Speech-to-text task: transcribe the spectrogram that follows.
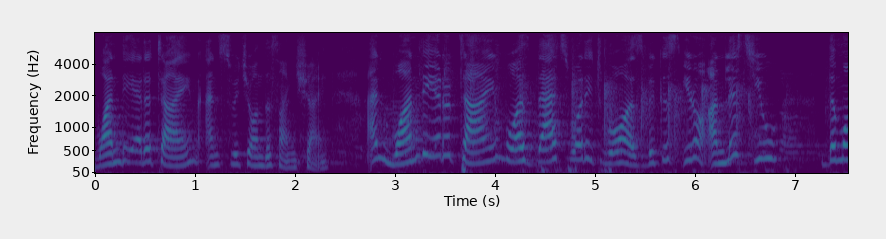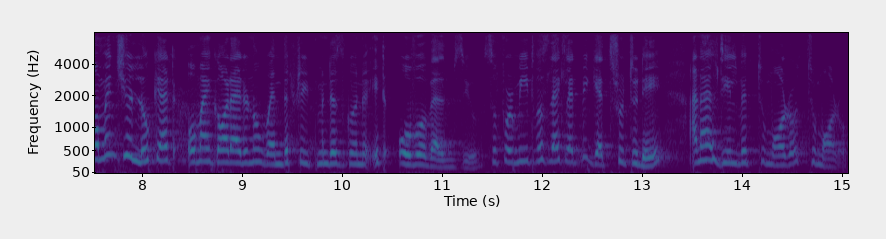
one day at a time and switch on the sunshine. And one day at a time was that's what it was because you know unless you the moment you look at oh my god I don't know when the treatment is going to it overwhelms you. So for me it was like let me get through today and I'll deal with tomorrow tomorrow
